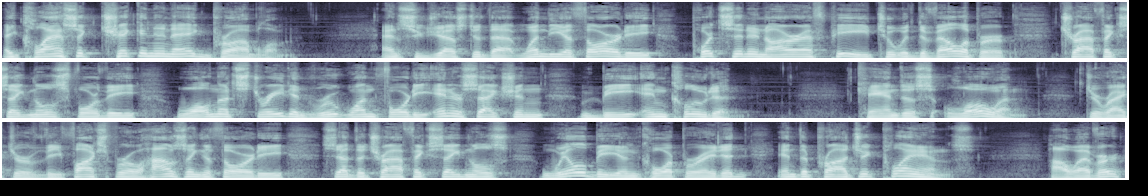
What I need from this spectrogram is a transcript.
a classic chicken and egg problem and suggested that when the authority puts in an RFP to a developer, traffic signals for the Walnut Street and Route 140 intersection be included. Candace Lowen, director of the Foxborough Housing Authority, said the traffic signals will be incorporated in the project plans. However,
